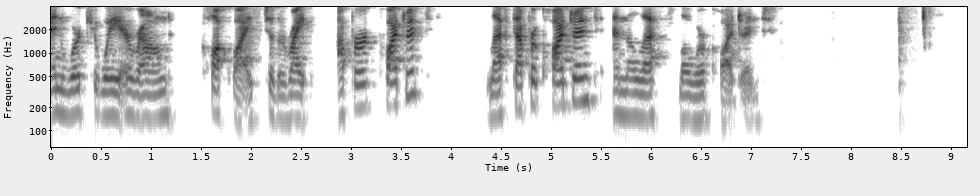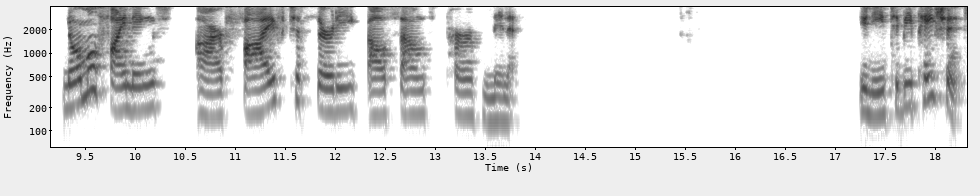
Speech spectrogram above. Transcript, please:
and work your way around clockwise to the right upper quadrant left upper quadrant and the left lower quadrant. Normal findings are 5 to 30 bowel sounds per minute. You need to be patient.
